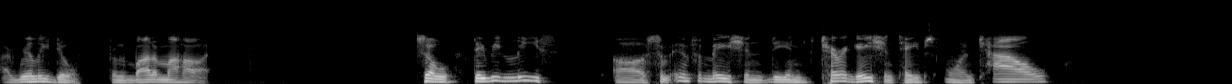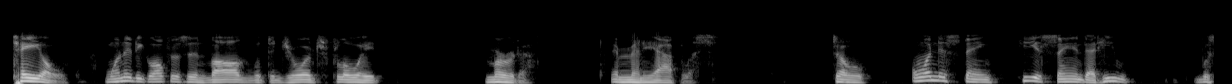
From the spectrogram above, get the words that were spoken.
I really do from the bottom of my heart. So they released uh, some information, the interrogation tapes on Tou Thao, one of the officers involved with the George Floyd murder in Minneapolis. So on this thing, he is saying that he was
